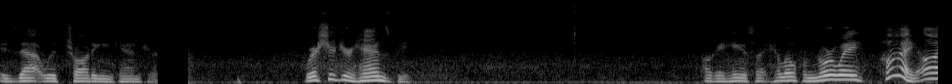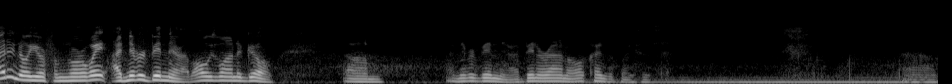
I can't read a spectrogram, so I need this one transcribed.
is that with trotting and cantering? Where should your hands be? Okay, hang on a. Hello from Norway. Hi. Oh, I didn't know you were from Norway. I've never been there. I've always wanted to go. Um, I've never been there. I've been around all kinds of places. Um,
